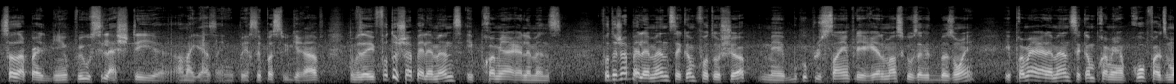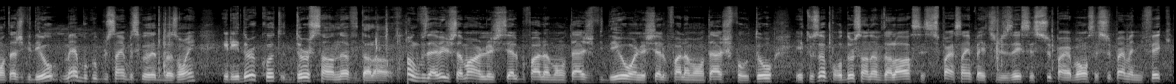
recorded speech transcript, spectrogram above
Ça, ça peut être bien. Vous pouvez aussi l'acheter euh, en magasin. Au pire, c'est pas si grave. Vous avez Photoshop Elements et Premiere Elements. Photoshop Elements, c'est comme Photoshop, mais beaucoup plus simple et réellement ce que vous avez besoin. Et Premiere Elements, c'est comme Premiere Pro pour faire du montage vidéo, mais beaucoup plus simple et ce que vous avez besoin. Et les deux coûtent 209 Donc vous avez justement un logiciel pour faire le montage vidéo, un logiciel pour faire le montage photo, et tout ça pour 209 C'est super simple à utiliser, c'est super bon, c'est super magnifique,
